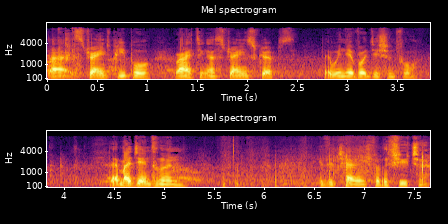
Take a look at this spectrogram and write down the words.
by strange people writing us strange scripts that we never auditioned for. That, my gentlemen, is a challenge for the future.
